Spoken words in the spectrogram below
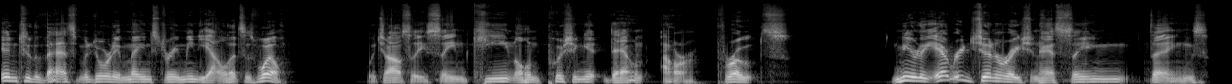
into the vast majority of mainstream media outlets as well, which obviously seem keen on pushing it down our throats. Nearly every generation has seen things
